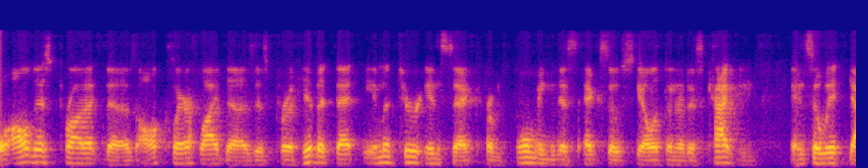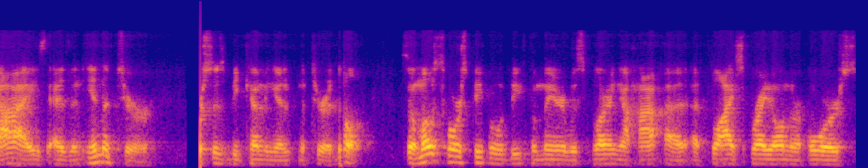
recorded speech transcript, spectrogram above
Well, all this product does, all Clarifly does, is prohibit that immature insect from forming this exoskeleton or this chitin, and so it dies as an immature versus becoming a mature adult. So most horse people would be familiar with spraying a, a, a fly spray on their horse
